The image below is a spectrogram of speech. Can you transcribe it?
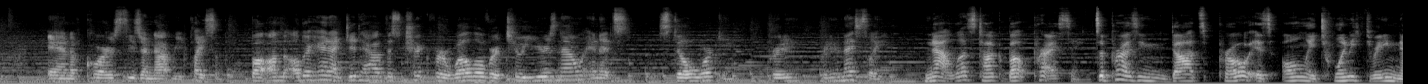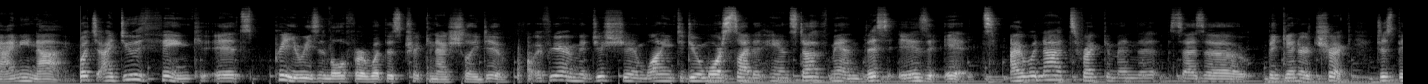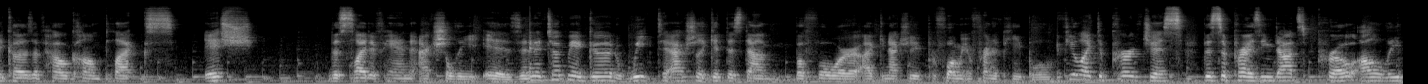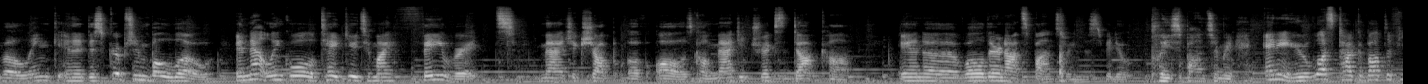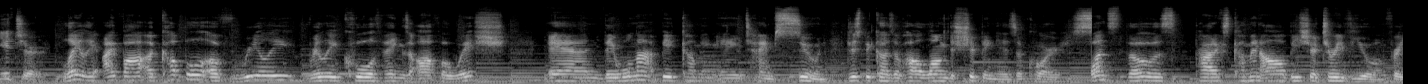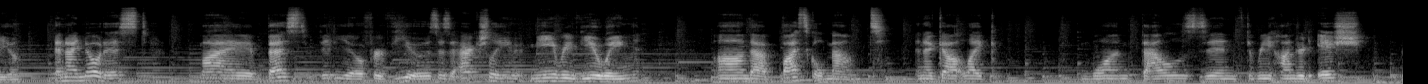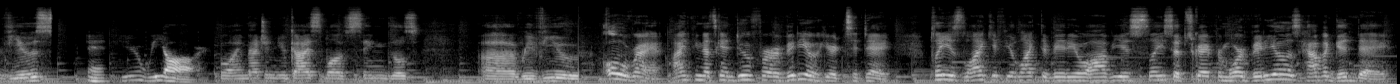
And of course, these are not replaceable. But on the other hand, I did have this trick for well over two years now, and it's still working pretty, pretty nicely. Now let's talk about pricing. Surprising Dots Pro is only $23.99, which I do think it's pretty reasonable for what this trick can actually do. If you're a magician wanting to do more sleight of hand stuff, man, this is it. I would not recommend this as a beginner trick just because of how complex-ish the sleight of hand actually is. And it took me a good week to actually get this down before I can actually perform it in front of people. If you'd like to purchase the Surprising Dots Pro, I'll leave a link in the description below. And that link will take you to my favorite magic shop of all. It's called magictricks.com. And, uh, well, they're not sponsoring this video. Please sponsor me. Anywho, let's talk about the future. Lately, I bought a couple of really, really cool things off of Wish, and they will not be coming anytime soon, just because of how long the shipping is, of course. Once those products come in, I'll be sure to review them for you. And I noticed my best video for views is actually me reviewing on that bicycle mount. And I got like 1,300-ish views. And here we are. Well, I imagine you guys love seeing those uh, reviews. Alright, I think that's gonna do it for our video here today. Please like if you liked the video, obviously. Subscribe for more videos. Have a good day.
